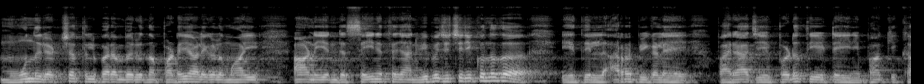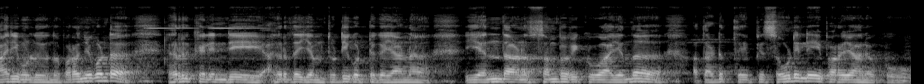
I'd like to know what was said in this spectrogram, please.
മൂന്ന് ലക്ഷത്തിൽ പരം വരുന്ന പടയാളികളുമായി ആണ് എന്റെ സൈന്യത്തെ ഞാൻ വിഭജിച്ചിരിക്കുന്നത്. ഇതിൽ അറബികളെ പരാജയപ്പെടുത്തിയിട്ടേ ഇനി ബാക്കി കാര്യമുള്ളൂ എന്ന് പറഞ്ഞുകൊണ്ട് ഹെർക്കലിന്റെ ഹൃദയം തുടികൊട്ടുകയാണ്. എന്താണ് സംഭവിക്കുക എന്ന് അതടുത്ത എപ്പിസോഡിലേ പറയാനൊക്കൂ.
